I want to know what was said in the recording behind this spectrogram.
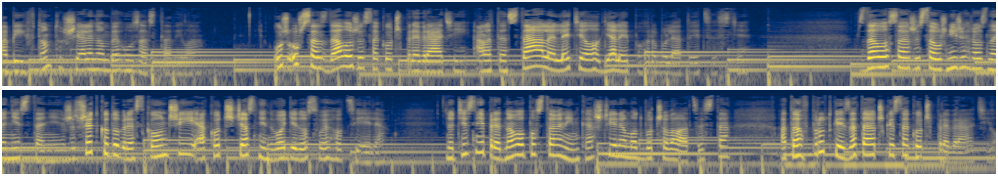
aby ich v tomto šialenom behu zastavila. Už už sa zdalo, že sa koč prevráti, ale ten stále letel ďalej po hrboľatej ceste. Zdalo sa, že sa už nič hrozné nestane, že všetko dobre skončí a koč šťastne dôjde do svojho cieľa. No tesne pred novopostaveným kaštieľom odbočovala cesta a tam v prudkej zatáčke sa koč prevrátil.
